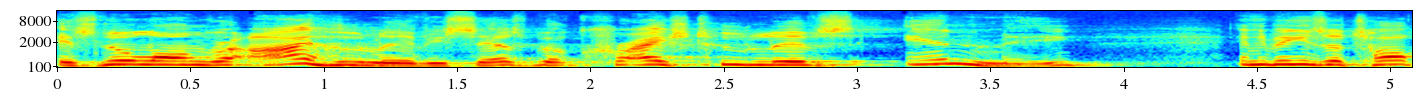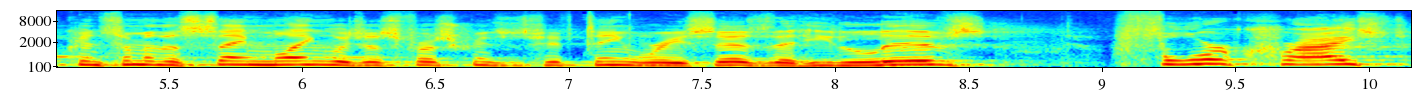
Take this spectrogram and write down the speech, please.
it's no longer I who live, he says, but Christ who lives in me. And he begins to talk in some of the same language as 1 Corinthians 15, where he says that he lives for Christ,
